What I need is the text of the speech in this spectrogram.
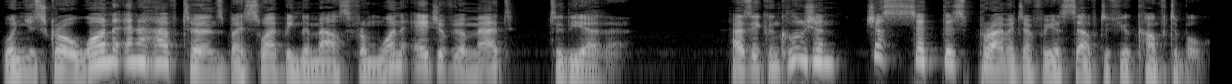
when you scroll one and a half turns by swiping the mouse from one edge of your mat to the other. As a conclusion, just set this parameter for yourself to feel comfortable.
